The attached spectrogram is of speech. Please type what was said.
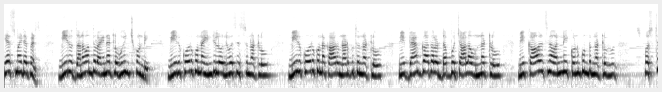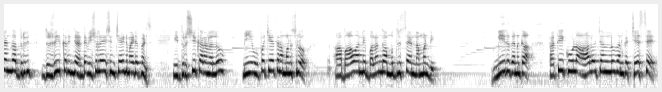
ఎస్ మై డియర్ ఫ్రెండ్స్ మీరు ధనవంతులు అయినట్లు ఊహించుకోండి. మీరు కోరుకున్న ఇంటిలో నివసిస్తున్నట్లు మీరు కోరుకున్న కారు నడుపుతున్నట్లు మీ బ్యాంక్ ఖాతాలో డబ్బు చాలా ఉన్నట్లు మీకు కావలసినవన్నీ కొనుక్కుంటున్నట్లు స్పష్టంగా ధృవీ ధృవీకరించండి. అంటే విజువలైజేషన్ చేయండి మై డియర్ ఫ్రెండ్స్ ఈ దృశ్యీకరణలు మీ ఉపచేతన మనసులో ఆ భావాన్ని బలంగా ముద్రిస్తాయని నమ్మండి. మీరు కనుక ప్రతికూల ఆలోచనలు కనుక చేస్తే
